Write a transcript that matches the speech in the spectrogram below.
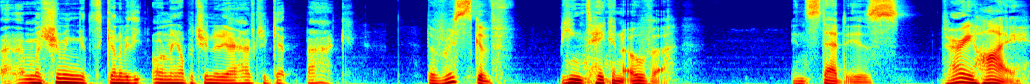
I'm assuming it's gonna be the only opportunity I have to get back. The risk of being taken over instead is very high.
